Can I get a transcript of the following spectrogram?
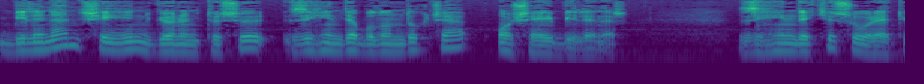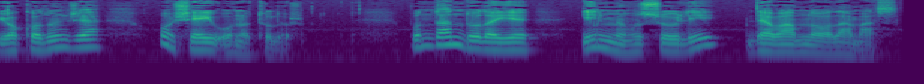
bilinen şeyin görüntüsü zihinde bulundukça o şey bilinir. Zihindeki suret yok olunca o şey unutulur. Bundan dolayı ilmi husuli devamlı olamaz.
